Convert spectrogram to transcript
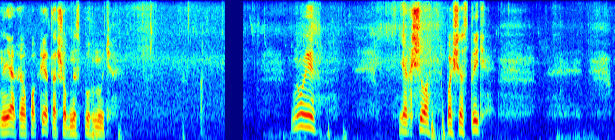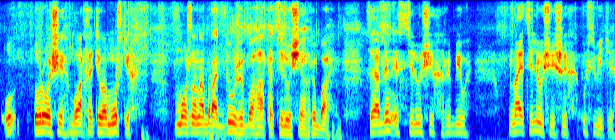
ніякого пакета, щоб не спугнути. Ну і якщо пощастить у, рощі бархатів амурських можна набрати дуже багато цілющого гриба. Це один із цілющих грибів, найцілющіших у світі.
